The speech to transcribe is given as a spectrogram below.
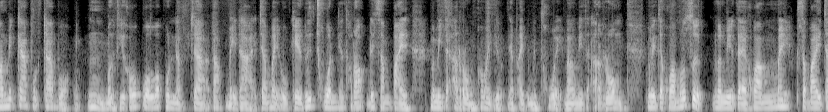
มันไม่กล้าพูดกล้าบอก อืม บางทีเขากลัวว่าคุณจะรับไม่ได้ จะไม่โอเค หรือชวนกันทะเลาะได้ซ้ำไป มันมีแต่อารมณ์เข้ามาเยอะเนี่ยไพ่คือเป็นถ้วย มันมีแต่อารมณ์ มันมีแต่ความรู้สึก มันมีแต่ความไม่สบายใจ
